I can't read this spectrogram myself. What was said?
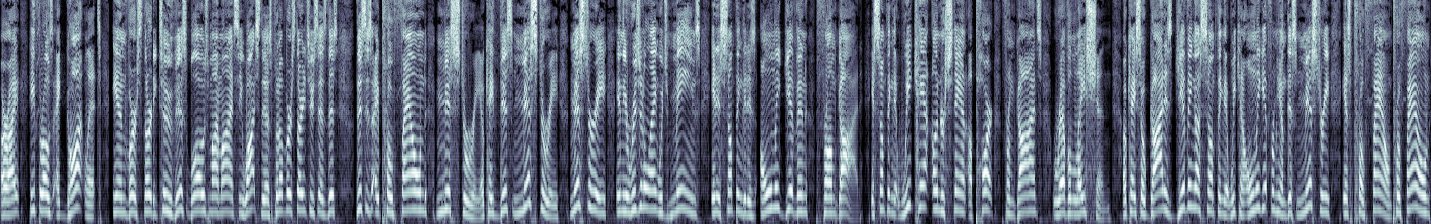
all right? He throws a gauntlet in verse 32. This blows my mind. See, watch this. Put up verse 32 says this, this is a profound mystery. Okay. This mystery, mystery in the original language means it is something that is only given from God is something that we can't understand apart from God's revelation. Okay, so God is giving us something that we can only get from Him. This mystery is profound. Profound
